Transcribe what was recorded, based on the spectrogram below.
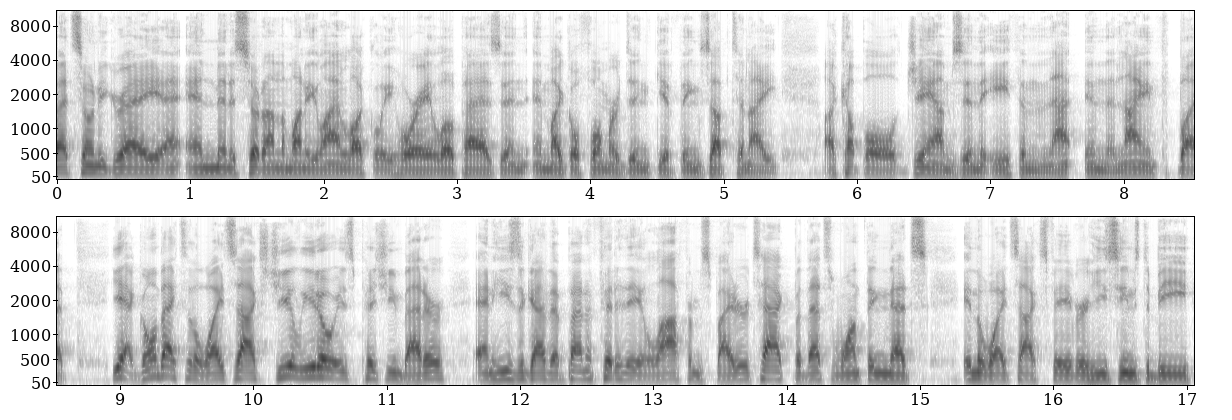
bet Sonny Gray and Minnesota on the money line. Luckily, Jorge Lopez and, and Michael Fulmer didn't give things up tonight. A couple jams in the eighth and the in the ninth. But yeah, going back to the White Sox, Giolito is pitching better, and he's a guy that benefited a lot from Spider Tack. But that's one thing that's in the White Sox favor. He seems to be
